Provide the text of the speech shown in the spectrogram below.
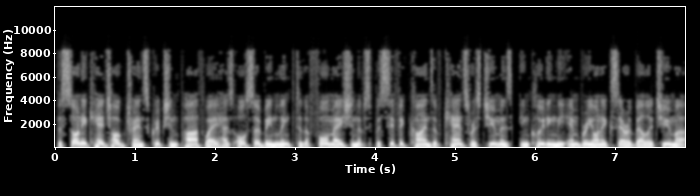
The sonic hedgehog transcription pathway has also been linked to the formation of specific kinds of cancerous tumors, including the embryonic cerebellar tumor,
